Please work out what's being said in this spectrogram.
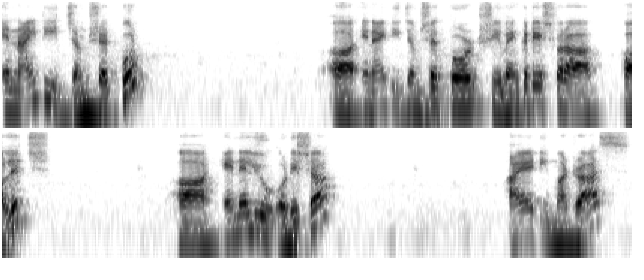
NIT Jamshedpur, uh, NIT Jamshedpur Sri Venkateswara College, uh, NLU Odisha, IIT Madras,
